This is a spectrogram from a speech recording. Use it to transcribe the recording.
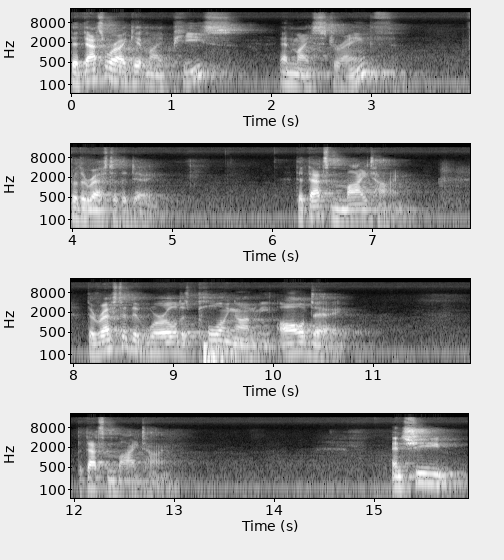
That that's where I get my peace and my strength for the rest of the day. That that's my time. The rest of the world is pulling on me all day, but that's my time. And she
